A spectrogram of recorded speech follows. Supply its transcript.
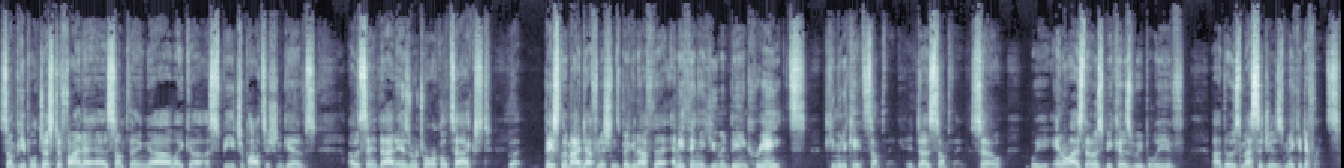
Some people just define it as something uh, like a, a, speech a politician gives I would say that is rhetorical text. But basically, my definition is big enough that anything a human being creates communicates something. It does something. So we analyze those because we believe uh, those messages make a difference.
